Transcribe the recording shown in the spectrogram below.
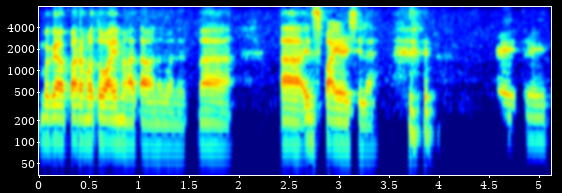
maga para matuwa yung mga tao naman at ma uh, inspire sila. Right, right.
